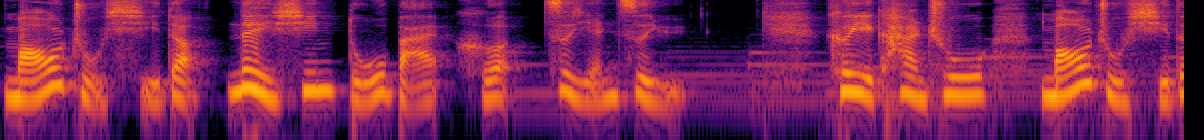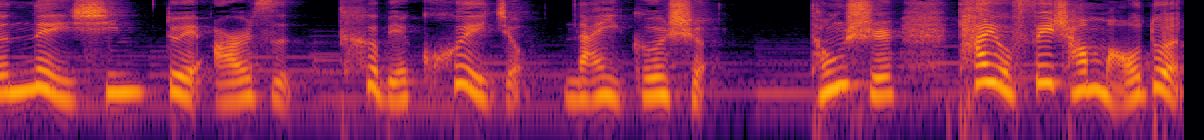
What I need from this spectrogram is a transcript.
毛主席的内心独白和自言自语，可以看出毛主席的内心对儿子。特别愧疚，难以割舍，同时他又非常矛盾。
